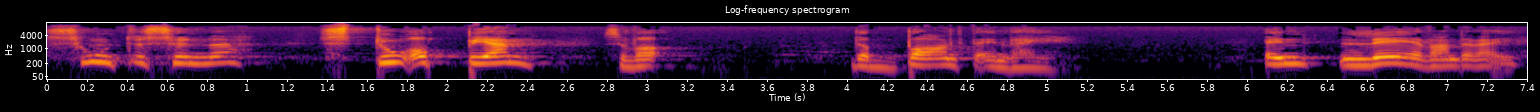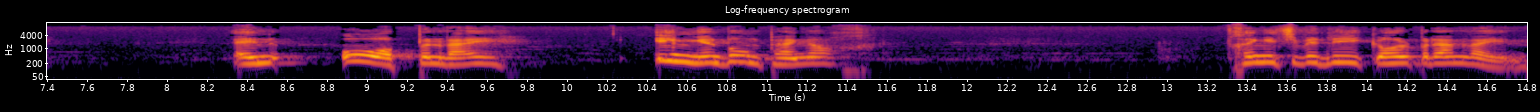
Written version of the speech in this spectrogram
sonte syndet, sto opp igjen, så var det bant en vei. En levende vei. En åpen vei. Ingen bompenger. Trenger ikke vedlikehold på den veien.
